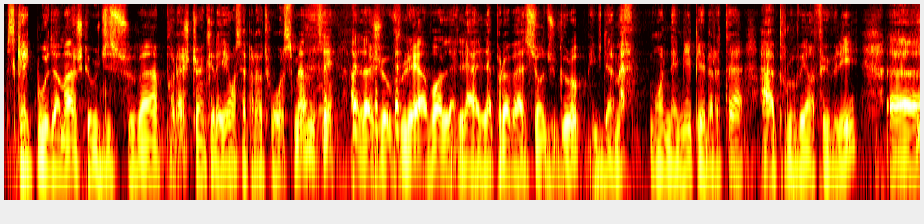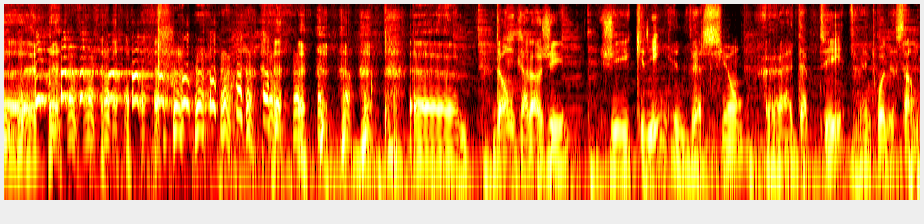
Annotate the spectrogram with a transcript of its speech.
parce qu'avec beau dommage, comme je dis souvent, pour acheter un crayon, ça prend trois semaines, tu sais. Alors là, je voulais avoir la- la- l'approbation du groupe. Évidemment, mon ami Pierre Breton a approuvé en février. Euh, euh, donc, alors, j'ai, j'ai écrit une version euh, adaptée du 23 décembre.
